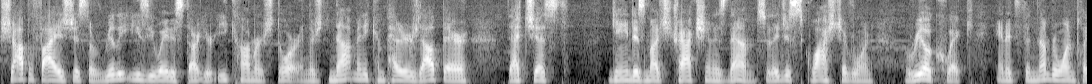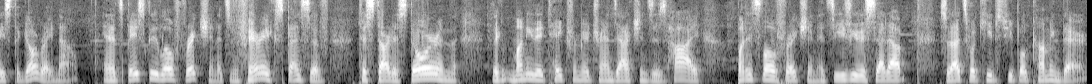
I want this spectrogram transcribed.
Shopify is just a really easy way to start your e-commerce store and there's not many competitors out there that just gained as much traction as them. So they just squashed everyone real quick and it's the number one place to go right now. And it's basically low friction. It's very expensive to start a store and the, money they take from your transactions is high, but it's low friction. It's easy to set up. So that's what keeps people coming there.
